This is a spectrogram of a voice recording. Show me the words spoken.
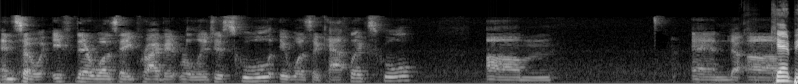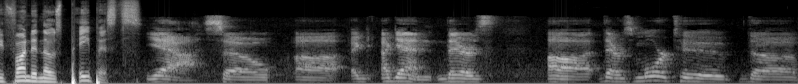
and so if there was a private religious school, it was a Catholic school. Um, and uh, Can't be funding those papists. yeah, so uh, ag- again, there's uh, there's more to the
